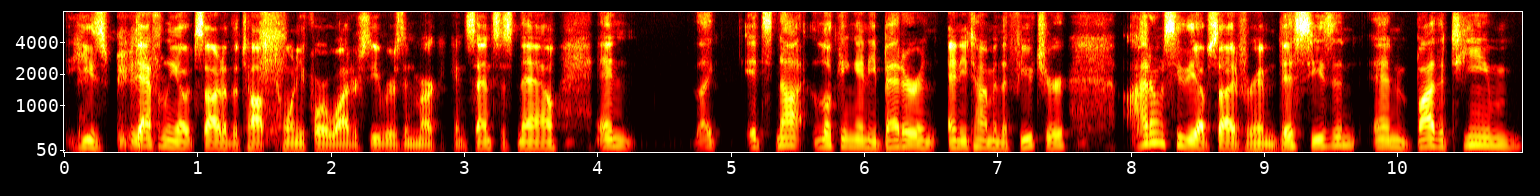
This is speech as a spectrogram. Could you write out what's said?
He's definitely outside of the top 24 wide receivers in market consensus now. And like it's not looking any better in, anytime in the future. I don't see the upside for him this season. And by the team,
